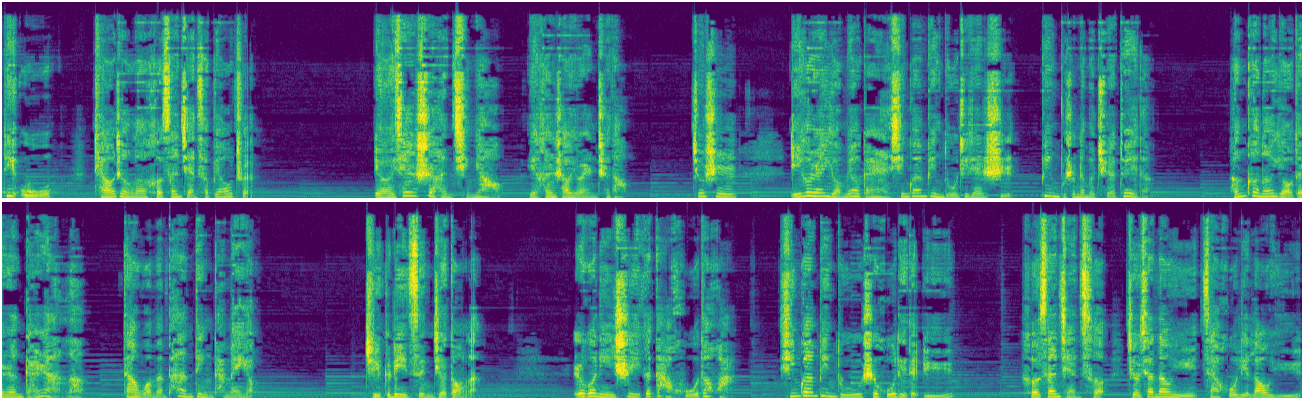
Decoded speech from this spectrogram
第五，调整了核酸检测标准。有一件事很奇妙，也很少有人知道，就是一个人有没有感染新冠病毒这件事，并不是那么绝对的，很可能有的人感染了，但我们判定他没有。举个例子你就懂了。如果你是一个大湖的话，新冠病毒是湖里的鱼，核酸检测就相当于在湖里捞鱼。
